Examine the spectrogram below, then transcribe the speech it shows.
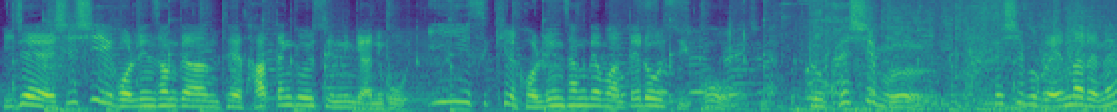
이제 CC 걸린 상대한테 다 땡겨올 수 있는 게 아니고 이 스킬 걸린 상대만 때려올 수 있고 그리고 패시브 패시브가 옛날에는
